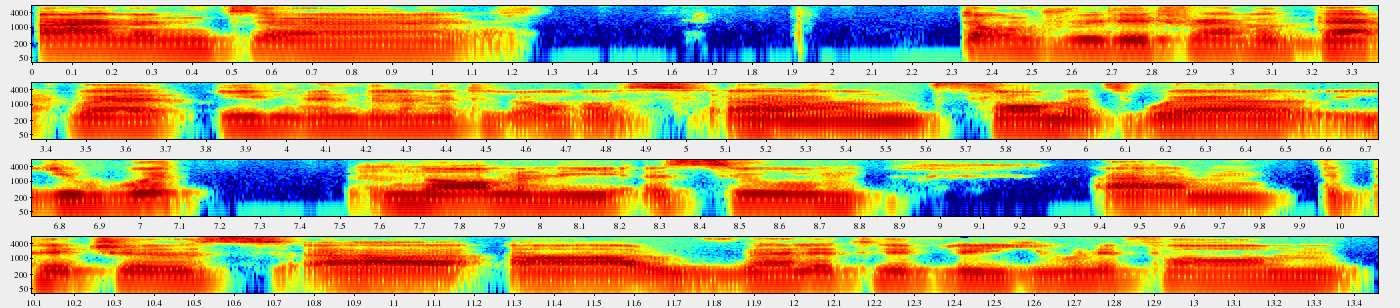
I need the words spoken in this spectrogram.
Ireland uh, don't really travel that well, even in the limited overs um, formats, where you would Hmm. normally assume um, the pitches uh, are relatively uniform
